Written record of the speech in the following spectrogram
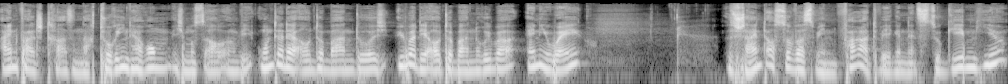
Einfallstraße nach Turin herum, ich muss auch irgendwie unter der Autobahn durch, über die Autobahn rüber, anyway. Es scheint auch sowas wie ein Fahrradwegenetz zu geben hier,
